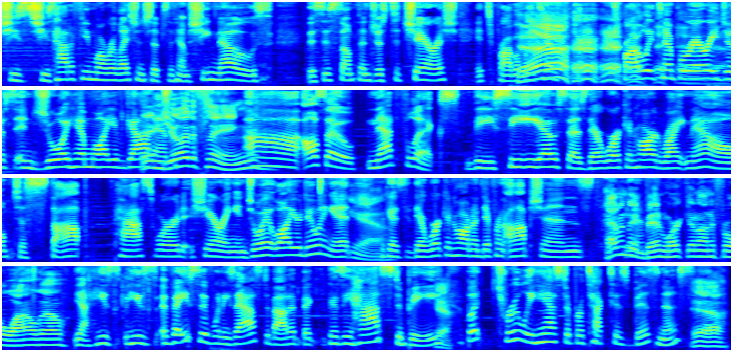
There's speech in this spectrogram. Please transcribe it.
she's she's had a few more relationships than him. She knows this is something just to cherish. It's probably temp- it's probably temporary. Just enjoy him while you've got him. Enjoy the fling. Uh, also, Netflix, the CEO says they're working hard right now to stop password sharing. Enjoy it while you're doing it. Yeah. Because they're working hard on different options. Haven't they know. been working on it for a while though? Yeah, he's he's evasive when he's asked about it because he has to be. Yeah. But truly, he has to protect his business. Yeah.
